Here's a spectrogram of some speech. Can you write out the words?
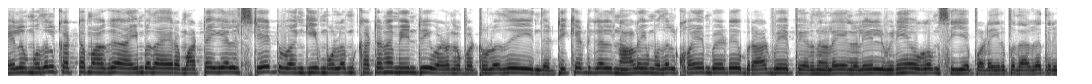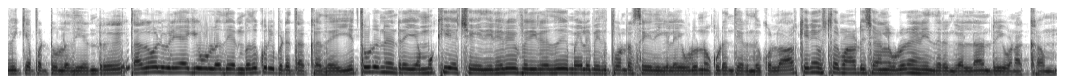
மேலும் முதல் கட்டமாக ஐம்பதாயிரம் அட்டைகள் ஸ்டேட் வங்கி மூலம் கட்டணமின்றி வழங்கப்பட்டுள்ளது. இந்த டிக்கெட்டுகள் நாளை முதல் கோயம்பேடு பிராட்வே பேருந்து நிலையங்களில் விநியோகம் செய்யப்பட இருப்பதாக தெரிவிக்கப்பட்டுள்ளது என்று தகவல் வெளியாகி உள்ளது என்பது குறிப்பிடத்தக்கது. இத்துடன் இன்றைய முக்கிய செய்தி நிறைவு பெறுகிறது மேலும் இது போன்ற செய்திகளை உடனுக்குடன் தெரிந்து கொள்ள ஆர்கே நியூஸ் தமிழ்நாடு சேனலுடன் இணைந்திருங்கள். நன்றி வணக்கம்.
